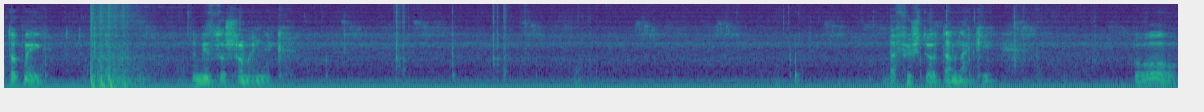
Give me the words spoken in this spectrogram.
Vagytok még? De biztosra menjek. Befüstöltem neki. Ó,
